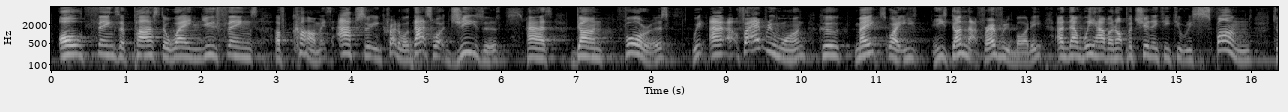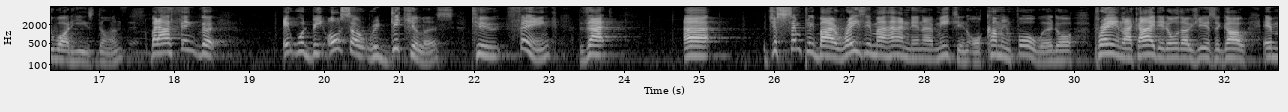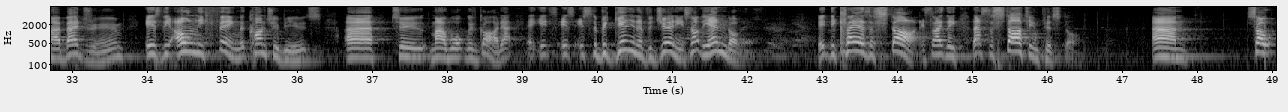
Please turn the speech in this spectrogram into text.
Old things have passed away, new things have come. It's absolutely incredible. That's what Jesus has done for us. We, uh, for everyone who makes, well, he's, he's done that for everybody, and then we have an opportunity to respond to what he's done. But I think that it would be also ridiculous to think that uh, just simply by raising my hand in a meeting or coming forward or praying like I did all those years ago in my bedroom is the only thing that contributes uh, to my walk with God. Uh, it's, it's, it's the beginning of the journey, it's not the end of it. It declares a start. It's like the, that's the starting pistol. Um, so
